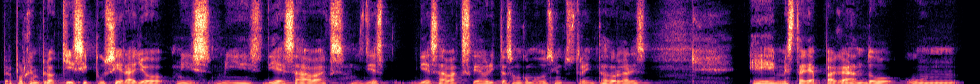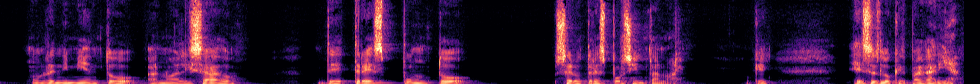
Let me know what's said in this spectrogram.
Pero por ejemplo, aquí si pusiera yo mis, mis 10 AVAX, mis 10, 10 AVAX que ahorita son como 230 dólares, eh, me estaría pagando un, un rendimiento anualizado de 3.03% anual. ¿Ok? Eso es lo que pagaría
